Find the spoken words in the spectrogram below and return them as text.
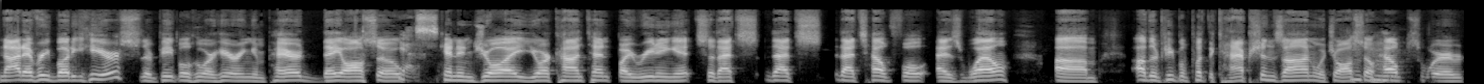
Not everybody hears. There are people who are hearing impaired. They also yes. can enjoy your content by reading it. So that's that's that's helpful as well. Um, other people put the captions on, which also mm-hmm. helps where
